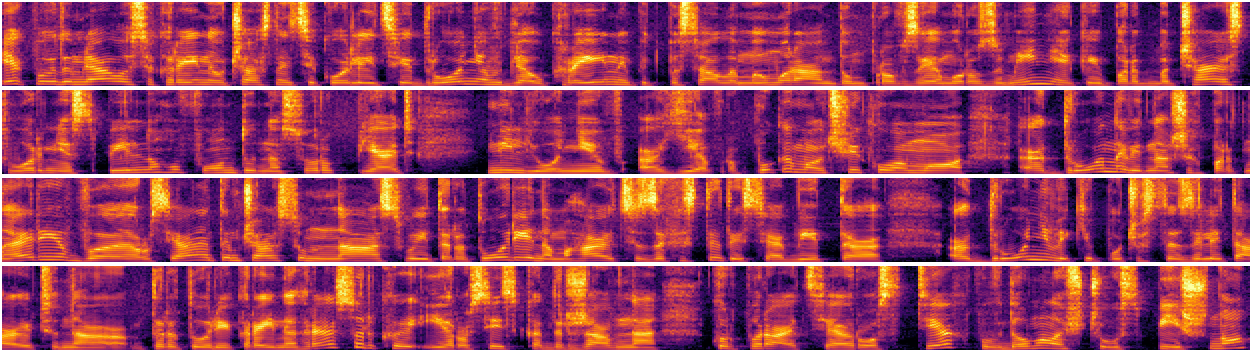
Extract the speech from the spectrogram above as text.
Як повідомлялося, країни-учасниці коаліції дронів для України підписали меморандум про взаєморозуміння, який передбачає створення спільного фонду на 45 мільйонів е, євро. Поки ми очікуємо е, дрони від наших партнерів, е, росіяни тим часом на своїй території намагаються захиститися від дронів, які почасти залітають на території країни-агресорки. І російська державна корпорація Ростех повідомила, що успішно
